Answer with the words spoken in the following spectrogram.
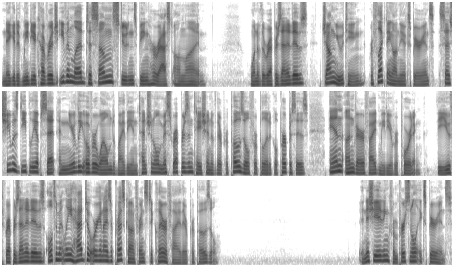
Negative media coverage even led to some students being harassed online. One of the representatives, Zhang Yuting, reflecting on the experience, says she was deeply upset and nearly overwhelmed by the intentional misrepresentation of their proposal for political purposes and unverified media reporting. The youth representatives ultimately had to organize a press conference to clarify their proposal. Initiating from personal experience,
